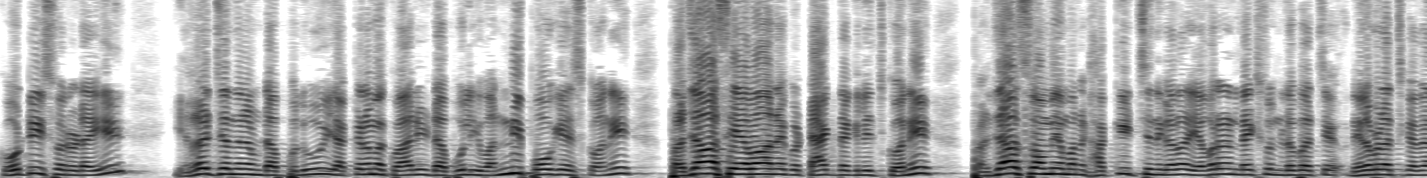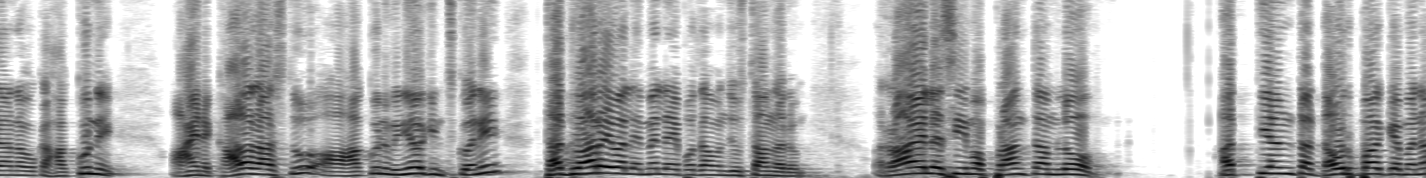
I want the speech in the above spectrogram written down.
కోటీశ్వరుడయి ఎర్రచందనం డబ్బులు ఎక్కడమ క్వారీ డబ్బులు ఇవన్నీ పోగేసుకొని ప్రజాసేవ అనే ఒక ట్యాగ్ తగిలించుకొని ప్రజాస్వామ్యం మనకు హక్కు ఇచ్చింది కదా ఎవరైనా ఎలక్షన్ నిలబడచ్చు నిలబడచ్చు కదా అన్న ఒక హక్కుని ఆయన కాల రాస్తూ ఆ హక్కును వినియోగించుకొని తద్వారా ఇవాళ ఎమ్మెల్యే అయిపోతామని చూస్తా ఉన్నారు. రాయలసీమ ప్రాంతంలో అత్యంత దౌర్భాగ్యమైన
